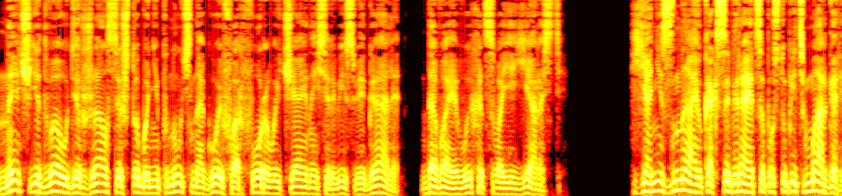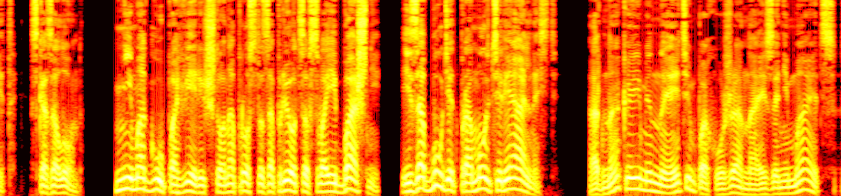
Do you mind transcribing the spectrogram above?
Нэч едва удержался, чтобы не пнуть ногой фарфоровый чайный сервиз Вигаля, давая выход своей ярости. «Я не знаю, как собирается поступить Маргарет», — сказал он. «Не могу поверить, что она просто запрется в своей башне и забудет про мультиреальность. Однако именно этим, похоже, она и занимается.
